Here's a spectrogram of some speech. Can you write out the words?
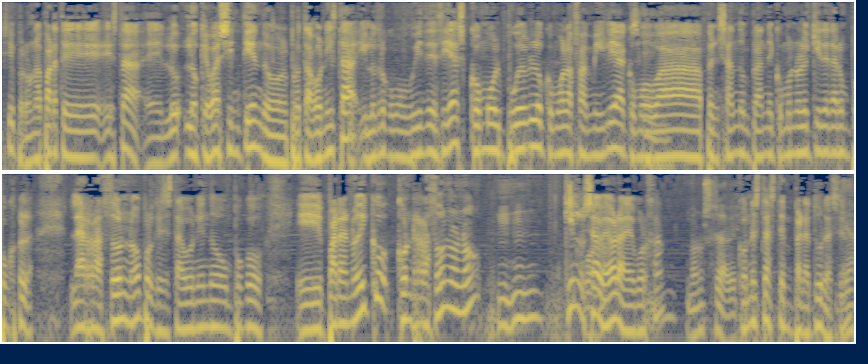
Sí, por una parte está eh, lo, lo que va sintiendo el protagonista y el otro, como bien decías, cómo el pueblo, cómo la familia, cómo va pensando en plan de cómo no le quiere dar un poco la, la razón, ¿no? Porque se está poniendo un poco eh, paranoico, con razón o no. ¿Quién lo Bueno. sabe ahora, eh, Borja? no, se sabe Con estas temperaturas ¿eh?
